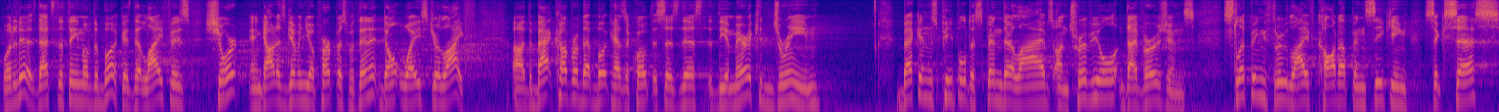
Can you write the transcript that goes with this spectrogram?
what it is. That's the theme of the book, is that life is short and God has given you a purpose within it. Don't waste your life. Uh, the back cover of that book has a quote that says this The American dream beckons people to spend their lives on trivial diversions, slipping through life caught up in seeking success,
